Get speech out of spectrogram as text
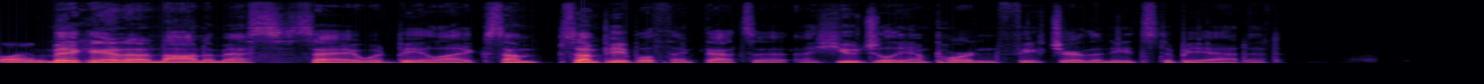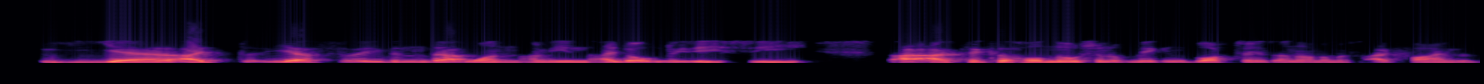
time making it anonymous say would be like some some people think that's a, a hugely important feature that needs to be added yeah, I yes, even that one. I mean, I don't really see. I, I think the whole notion of making blockchains anonymous, I find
